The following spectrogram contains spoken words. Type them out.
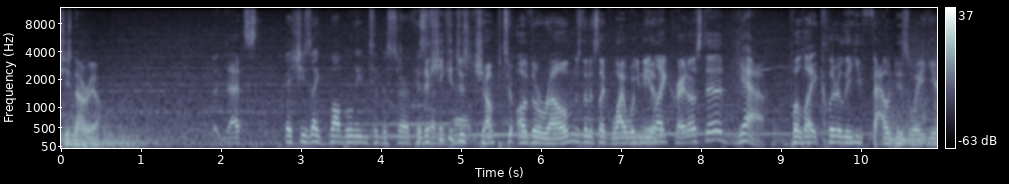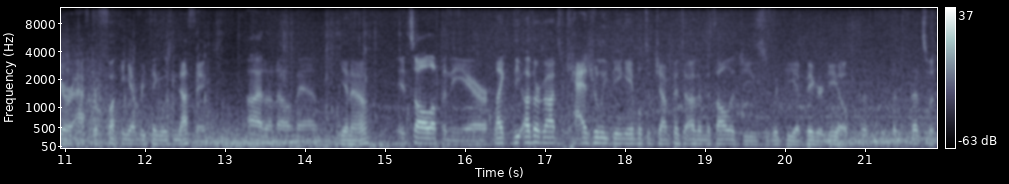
She's not real. That's. That she's like bubbling to the surface. Because if she his could just jump to other realms, then it's like, why wouldn't he mean have- like Kratos did? Yeah, but like clearly he found his way here after fucking everything was nothing. I don't know, man. You know, It's all up in the air. like the other gods casually being able to jump into other mythologies would be a bigger deal But, but that's what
